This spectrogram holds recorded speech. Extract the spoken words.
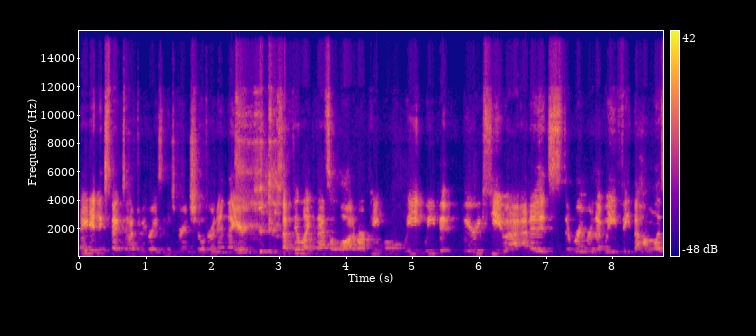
They didn't expect to have to be raising these grandchildren and they're, so I feel like that's a lot of our people. We, we, very few, I, I know it's the rumor that we feed the homeless.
